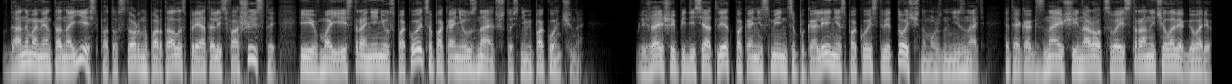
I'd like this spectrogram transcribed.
В данный момент она есть, по ту сторону портала спрятались фашисты, и в моей стране не успокоятся, пока не узнают, что с ними покончено. Ближайшие 50 лет, пока не сменится поколение, спокойствие точно можно не знать. Это я как знающий народ своей страны человек говорю.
